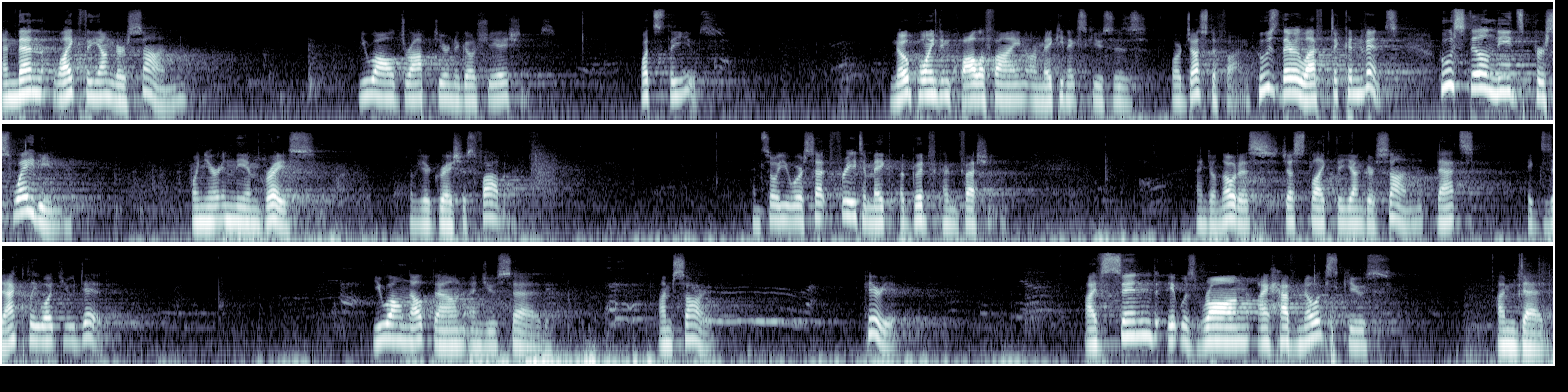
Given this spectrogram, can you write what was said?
And then, like the younger son, you all dropped your negotiations. What's the use? No point in qualifying or making excuses or justifying. Who's there left to convince? Who still needs persuading when you're in the embrace of your gracious Father? And so you were set free to make a good confession. And you'll notice, just like the younger son, that's exactly what you did. You all knelt down and you said, I'm sorry. Period. I've sinned. It was wrong. I have no excuse. I'm dead.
